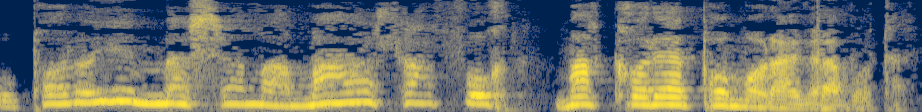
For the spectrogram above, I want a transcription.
ופה רואים מסר ממש הפוך, מה קורה פה מוריי ורבותיי.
